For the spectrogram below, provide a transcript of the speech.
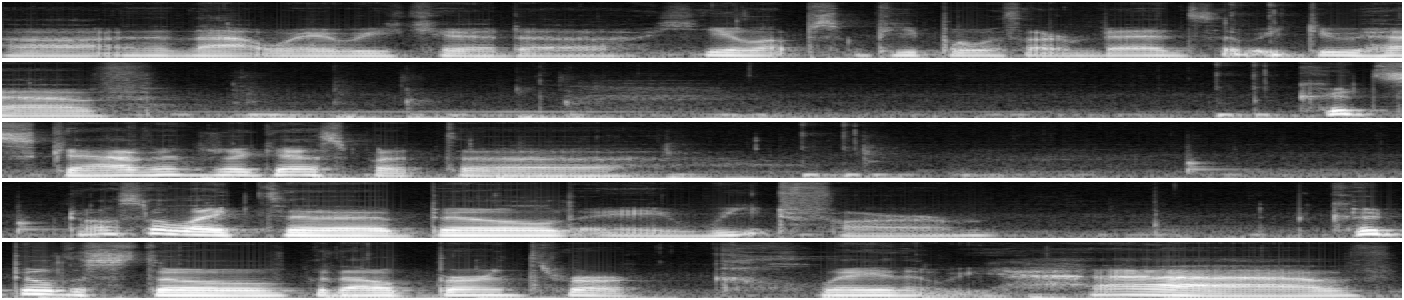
Uh, and then that way we could uh, heal up some people with our meds that we do have. Could scavenge, I guess, but uh, I'd also like to build a wheat farm. We could build a stove, but that'll burn through our clay that we have.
